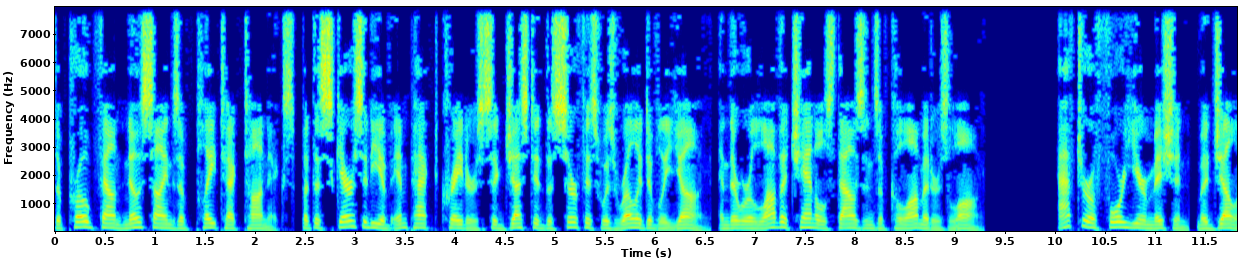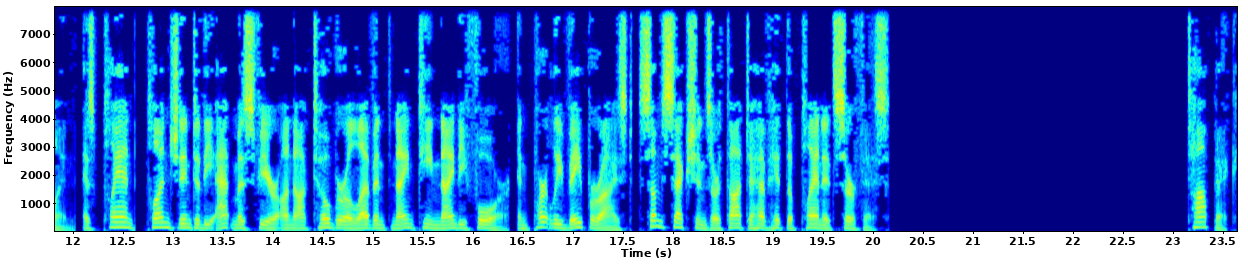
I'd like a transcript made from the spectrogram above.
The probe found no signs of plate tectonics, but the scarcity of impact craters suggested the surface was relatively young, and there were lava channels thousands of kilometers long. After a four-year mission, Magellan, as planned, plunged into the atmosphere on October 11, 1994, and partly vaporized. Some sections are thought to have hit the planet's surface. Topic:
